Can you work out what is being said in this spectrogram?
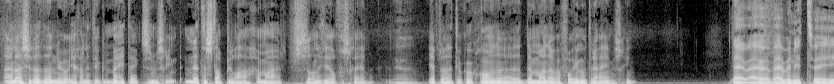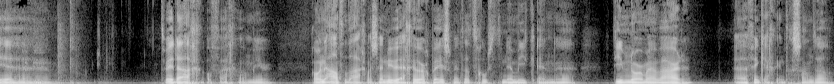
En als je dat dan nu... Je gaat natuurlijk een Metec, dus misschien net een stapje lager, maar het zal niet heel veel schelen. ja. Je hebt dan natuurlijk ook gewoon eh, de mannen waarvoor je moet rijden misschien. Nee, wij, wij hebben nu twee, eh, twee dagen, of eigenlijk wel meer. Gewoon een aantal dagen. We zijn nu echt heel erg bezig met dat groepsdynamiek en eh, teamnormen en waarden. Eh vind ik echt interessant wel.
